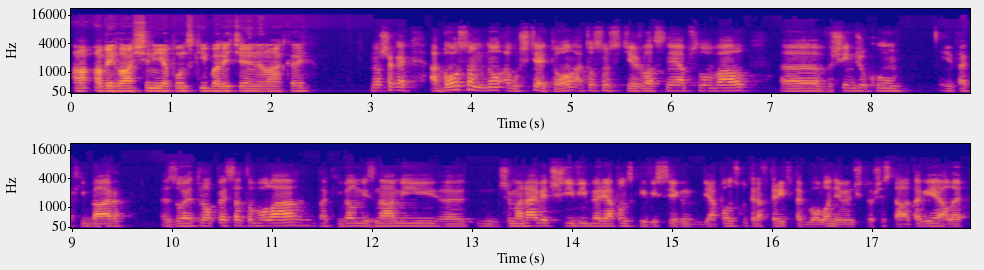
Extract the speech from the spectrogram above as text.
A, a vyhlášený japonský bary tě nelákaj? No však aj, a bol som, no a určite aj to, a to som si tiež vlastne absolvoval, uh, v Shinjuku je taký bar Zoetrope sa to volá, taký veľmi známy, uh, že má najväčší výber japonských vysiek v Japonsku, teda vtedy to tak bolo, neviem, či to ešte stále tak je, ale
